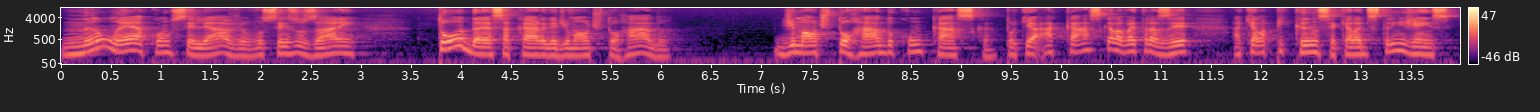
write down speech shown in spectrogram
não é aconselhável vocês usarem toda essa carga de malte torrado de malte torrado com casca, porque a casca ela vai trazer aquela picância, aquela distringência.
